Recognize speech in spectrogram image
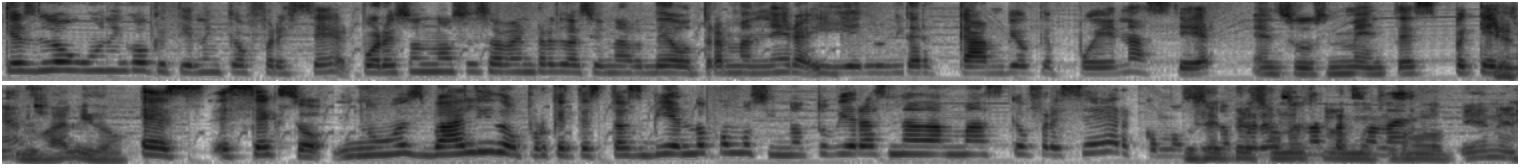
que es lo único que tienen que ofrecer. Por eso no se saben relacionar de otra manera y el intercambio que pueden hacer en sus mentes Que es pequeñas muy válido. es sexo. No es válido porque te estás viendo como si no tuvieras nada más que ofrecer, como Pues si no fueras una que persona no lo tienen.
